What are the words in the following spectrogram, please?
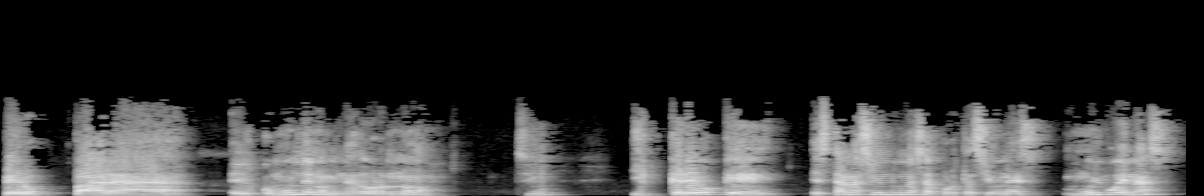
Pero para el común denominador no, ¿sí? Y creo que están haciendo unas aportaciones muy buenas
